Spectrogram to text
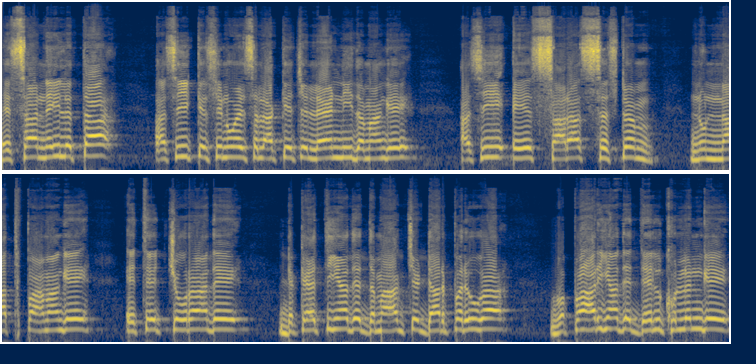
ਹਿੱਸਾ ਨਹੀਂ ਲਿੱਤਾ, ਅਸੀਂ ਕਿਸੇ ਨੂੰ ਇਸ ਇਲਾਕੇ 'ਚ ਲੈਣ ਨਹੀਂ ਦਵਾਂਗੇ, ਅਸੀਂ ਇਹ ਸਾਰਾ ਸਿਸਟਮ ਨੂੰ ਨੱਥ ਪਾਵਾਂਗੇ, ਇੱਥੇ ਚੋਰਾਂ ਦੇ, ਡਕੈਤੀਆਂ ਦੇ ਦਿਮਾਗ 'ਚ ਡਰ ਪਰੂਗਾ ਵਪਾਰੀਆਂ ਦੇ ਦਿਲ ਖੁੱਲਣਗੇ,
